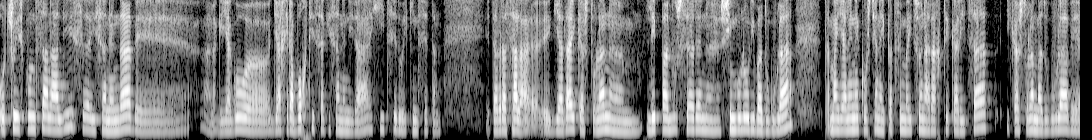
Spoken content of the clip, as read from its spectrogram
Otso izkuntzan aldiz uh, izanen da, be, hala, gehiago uh, diajera bortitzak izanen dira, hitz edo ekintzetan. Eta beraz, hala, egia da ikastolan um, lepa luzearen uh, simbolo hori badugula, eta maialenek ostian aipatzen baitzuen arartekaritzat, ikastolan badugula, be,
